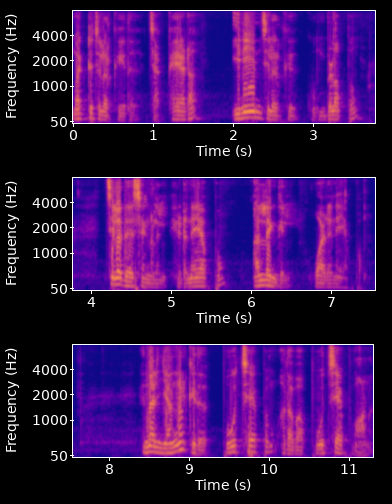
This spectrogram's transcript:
മറ്റു ചിലർക്ക് ഇത് ചക്കയട ഇനിയും ചിലർക്ക് കുമ്പിളപ്പം ചില ദേശങ്ങളിൽ ഇടനയപ്പം അല്ലെങ്കിൽ വഴനയപ്പം. എന്നാൽ ഞങ്ങൾക്കിത് പൂച്ചയപ്പം അഥവാ പൂച്ചയപ്പമാണ്.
